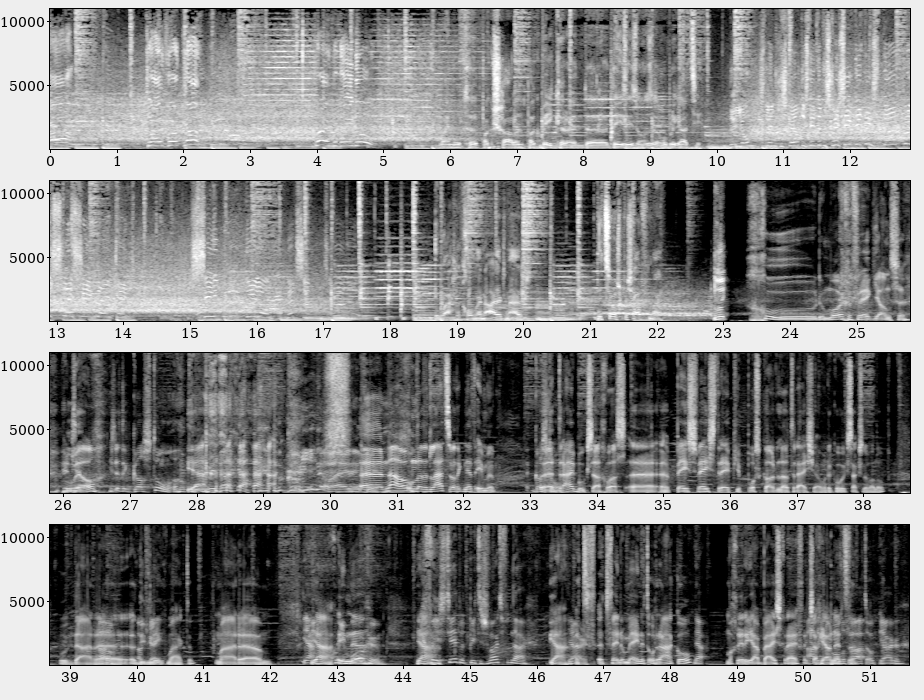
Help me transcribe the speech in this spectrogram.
Kluivert, ja. Kluivert 1-0. Wij moeten pak schaal en pak beker en eh, deze is onze obligatie. De Jong, slim gespeeld. Is dit de beslissing? Dit is de wil eigenlijk gewoon weer naar Ajax naar huis. Dit is zo speciaal voor mij. Goedemorgen, Freek Jansen. Hoewel. Is dat een Gaston? Oh, Ja. Hoe kom je hier nou eigenlijk? Eh, nou, omdat het laatste wat ik net in mijn eh, draaiboek zag was eh, eh, PSV-postcode loterijshow. Maar daar kom ik straks nog wel op. Hoe ik daar eh, Oh, die link maakte. Maar ehm, ja, ja, goedemorgen. ja, Gefeliciteerd met Pieter Zwart vandaag. ja het, het fenomeen, het orakel. Ja. Mag weer een jaar bijschrijven. Ik zag Arie jou net ook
